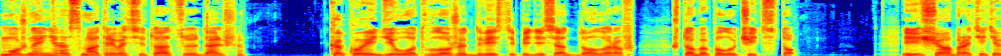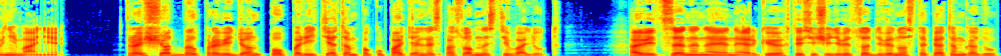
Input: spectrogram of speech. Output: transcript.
можно и не рассматривать ситуацию дальше. Какой идиот вложит 250 долларов, чтобы получить 100? И еще обратите внимание, расчет был проведен по паритетам покупательной способности валют. А ведь цены на энергию в 1995 году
